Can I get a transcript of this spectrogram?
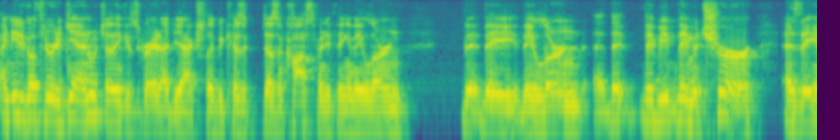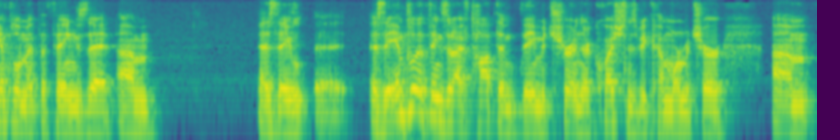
I need to go through it again, which I think is a great idea actually, because it doesn't cost them anything, and they learn. They they, they learn. They they, be, they mature as they implement the things that um, as they uh, as they implement things that I've taught them. They mature, and their questions become more mature. Um,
